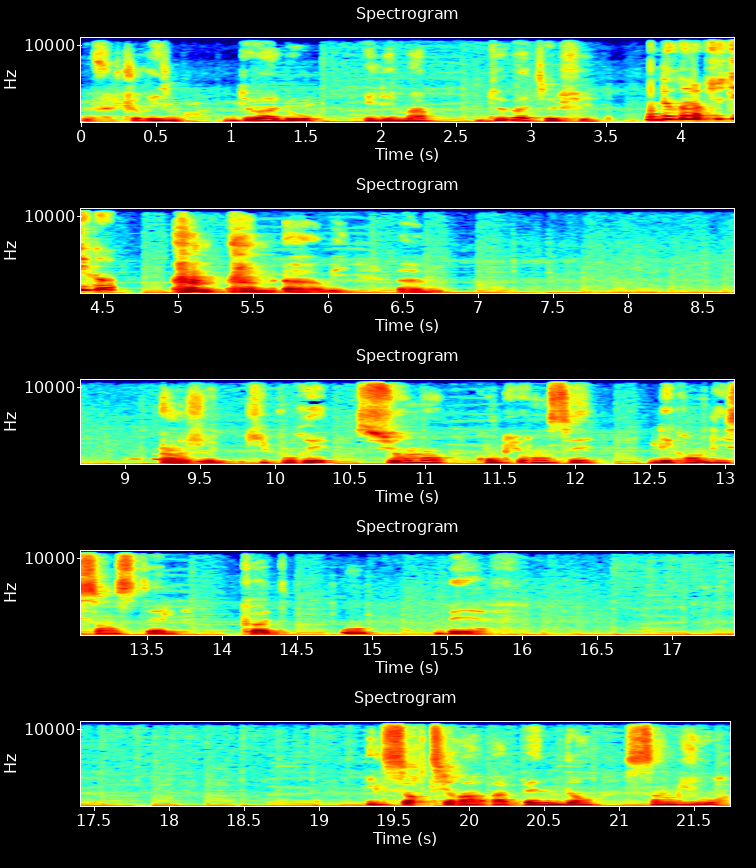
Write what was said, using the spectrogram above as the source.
le futurisme de Halo et les maps de Battlefield. De Call of Duty quoi euh, oui. euh, un jeu qui pourrait sûrement concurrencer les grandes licences telles Code, ou BF. Il sortira à peine dans 5 jours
